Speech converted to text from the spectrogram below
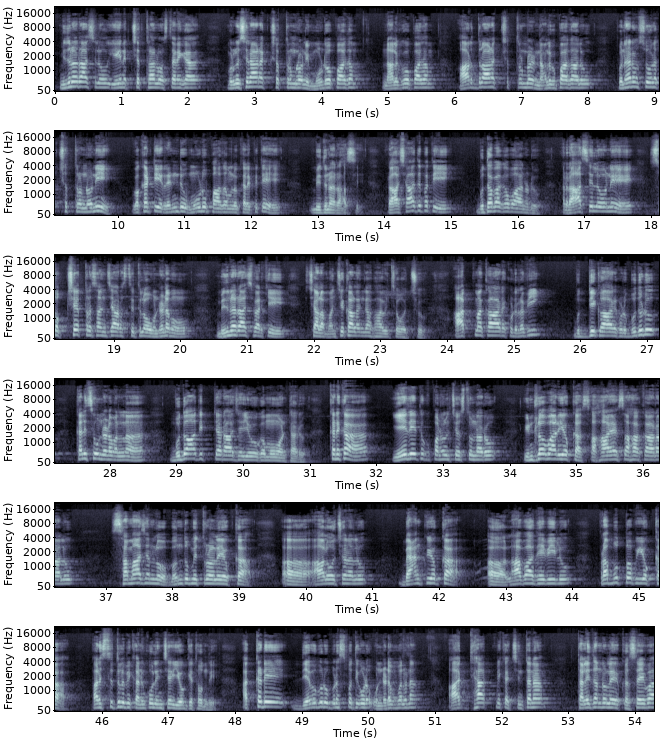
మిథున రాశిలో ఏ నక్షత్రాలు వస్తాయిగా? మృగశిరా నక్షత్రంలోని మూడో పాదం నాలుగో పాదం ఆర్ద్ర నక్షత్రంలోని నాలుగు పాదాలు పునర్వసు నక్షత్రంలోని ఒకటి రెండు మూడు పాదములు కలిపితే మిథున రాశి. రాశాధిపతి బుధ భగవానుడు. రాశిలోనే స్వక్షేత్ర సంచార స్థితిలో ఉండడము మిథున రాశి వారికి చాలా మంచి కాలంగా భావించవచ్చు. ఆత్మకారకుడు రవి బుద్ధికారకుడు బుధుడు కలిసి ఉండడం వలన బుధాదిత్య రాజయోగము అంటారు. కనుక ఏదైతే ఒక పనులు చేస్తున్నారో ఇంట్లో వారి యొక్క సహాయ సహకారాలు సమాజంలో బంధుమిత్రుల యొక్క ఆలోచనలు బ్యాంకు యొక్క లావాదేవీలు ప్రభుత్వం యొక్క పరిస్థితులు మీకు అనుకూలించే యోగ్యత ఉంది. అక్కడే దేవగురు బృహస్పతి కూడా ఉండడం వలన ఆధ్యాత్మిక చింతన తల్లిదండ్రుల యొక్క సేవ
